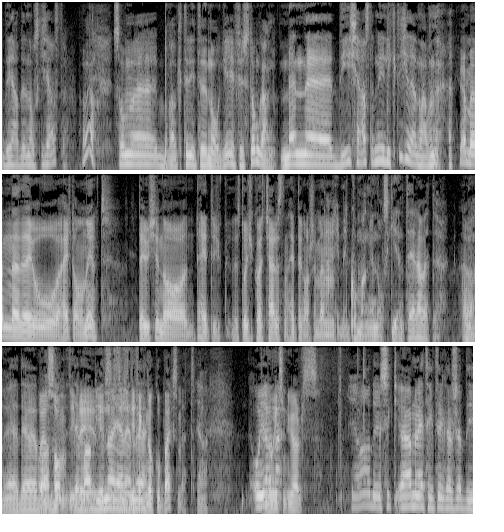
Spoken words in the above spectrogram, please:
de hadde norske kjærester. Som eh, brakte de til Norge i første omgang. Men eh, de kjærestene likte ikke det navnet. Ja, men det er jo helt anonymt. Det er jo ikke noe Det, heter, det står ikke hva kjæresten heter, kanskje, men Nei, men hvor mange norske jenter er det, vet du? Hvor Ja. det bare, ja, sånn. De, det ble, bare syntes igjen de fikk nok oppmerksomhet. Ja. Og The ja, men, Girls. ja, det ja, men jeg tenkte kanskje at de,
